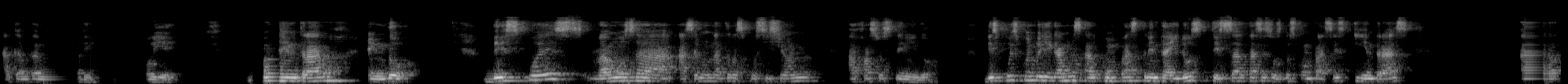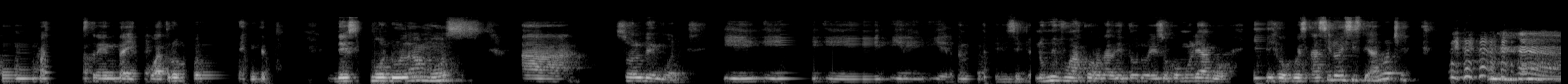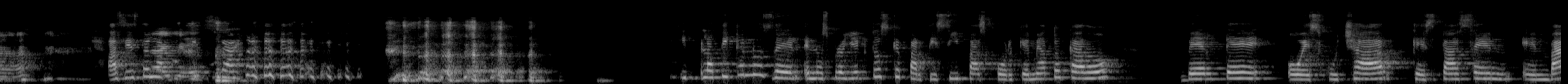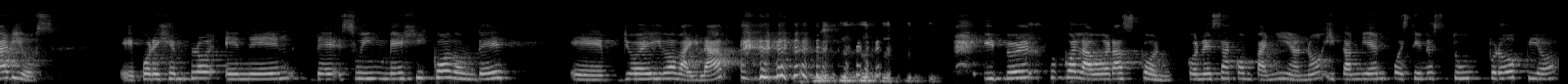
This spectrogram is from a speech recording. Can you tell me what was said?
al cantante, oye, vamos a entrar en do. Después vamos a hacer una transposición a fa sostenido. Después, cuando llegamos al compás 32, te saltas esos dos compases y entras al compás 34, desmodulamos a sol bemol. Y, y, y, y, el cantante dice, no me voy a acordar de todo eso, ¿cómo le hago? Y dijo, pues así lo hiciste anoche. así está la y platícanos de en los proyectos que participas, porque me ha tocado verte o escuchar que estás en, varios. Eh, por ejemplo, en el de Swing México, donde eh, yo he ido a bailar y tú, colaboras con, con, esa compañía, ¿no? Y también pues tienes tu propio,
